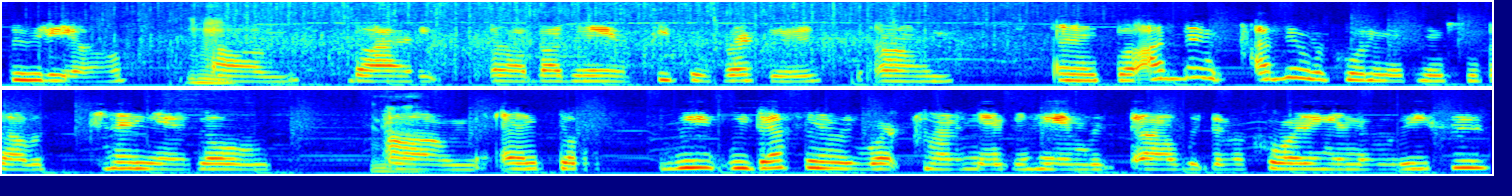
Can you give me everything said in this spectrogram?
studio Mhm. um, by uh, by the name of People's Records. Um, and so I've been I've been recording with him since I was ten years old. Yeah. Um, and so we we definitely work kind of hand in hand with uh, with the recording and the releases.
